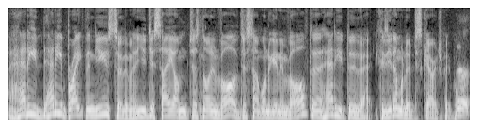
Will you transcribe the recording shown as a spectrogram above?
How do you how do you break the news to them? You just say, "I'm just not involved, just don't want to get involved." Uh, How do you do that? Because you don't want to discourage people.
